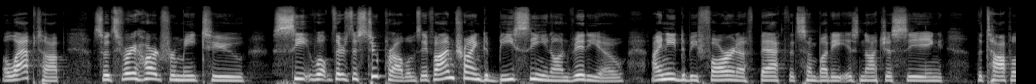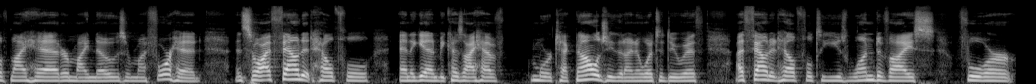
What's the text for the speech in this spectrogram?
a laptop. So it's very hard for me to see. Well, there's there's two problems. If I'm trying to be seen on video, I need to be far enough back that somebody is not just seeing the top of my head or my nose or my forehead, and so I found it helpful. And again, because I have more technology that I know what to do with, I found it helpful to use one device for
